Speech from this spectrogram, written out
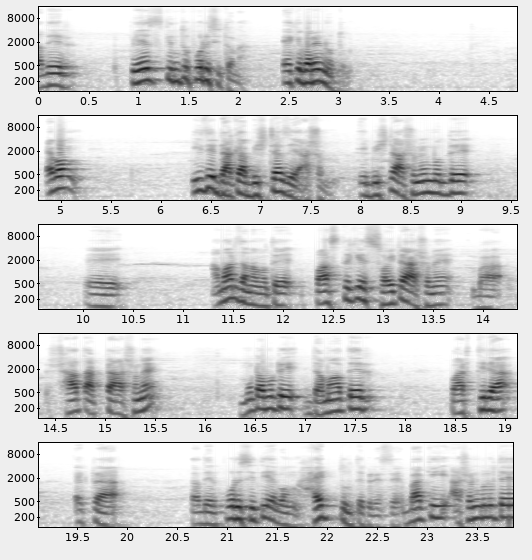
তাদের পেজ কিন্তু পরিচিত না, একেবারে নতুন। এবং এই যে ঢাকা বিশটা যে আসন, এই বিশটা আসনের মধ্যে আমার জানা মতে পাঁচ থেকে ছয়টা আসনে বা সাত আটটা আসনে মোটামুটি জামাতের প্রার্থীরা একটা তাদের পরিস্থিতি এবং হাইট তুলতে পেরেছে। বাকি আসনগুলোতে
